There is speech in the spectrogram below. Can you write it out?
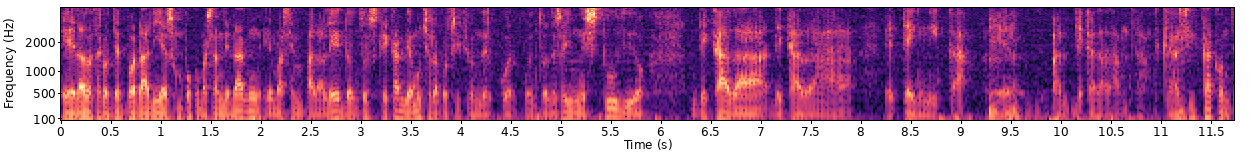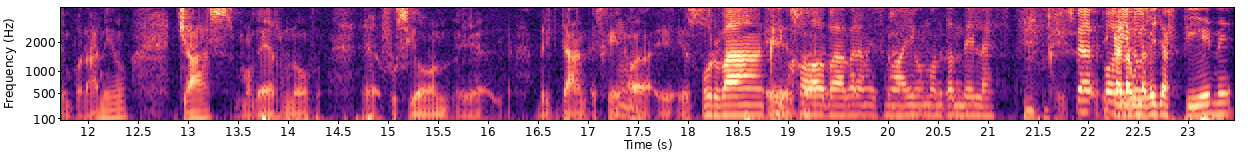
eh, la danza contemporánea es un poco más andedán, eh, más en paralelo, entonces que cambia mucho la posición del cuerpo. Entonces hay un estudio de cada, de cada eh, técnica, eh, de pa- de cada danza, clásica, contemporáneo, jazz, moderno, eh, fusión, eh, breakdance, es que ahora eh, es... Urbans, hip hop, agora mesmo hai un montón es- Pero y cada una de ellas tiene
